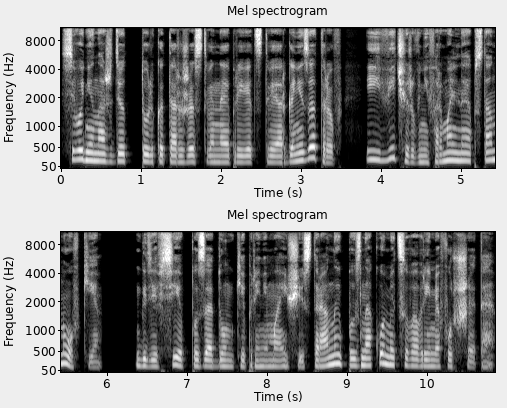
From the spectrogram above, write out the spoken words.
Сегодня нас ждёт только торжественное приветствие организаторов и вечер в неформальной обстановке, где все по задумке принимающей стороны познакомятся во время фуршета.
